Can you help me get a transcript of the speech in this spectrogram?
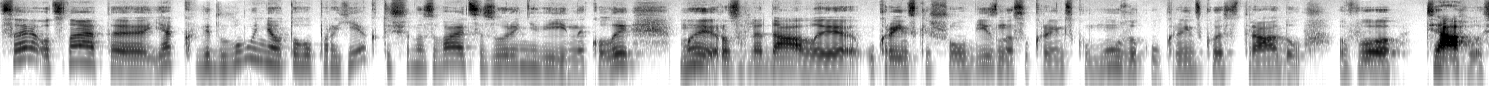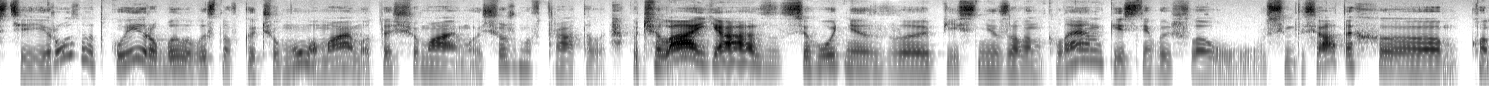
це, от знаєте, як відлуння того проєкту, що називається Зоряні війни, коли ми розглядали український шоу-бізнес, українську музику, українську естраду в тяглості її розвитку і робили висновки, чому ми маємо те, що маємо, і що ж ми втратили. Почала я сьогодні з пісні Зелен Клен. Пісня вийшла у 70-х. Е,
